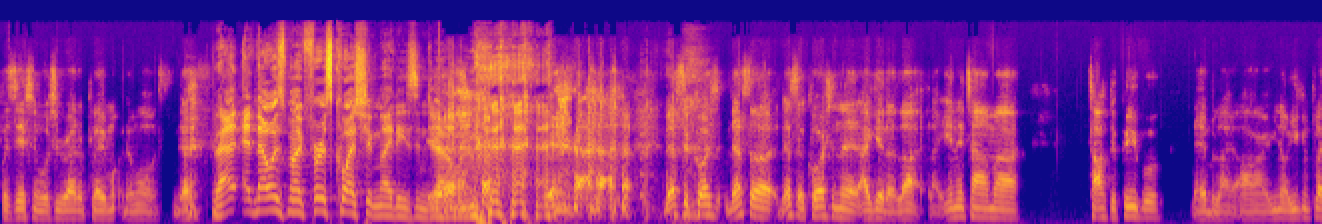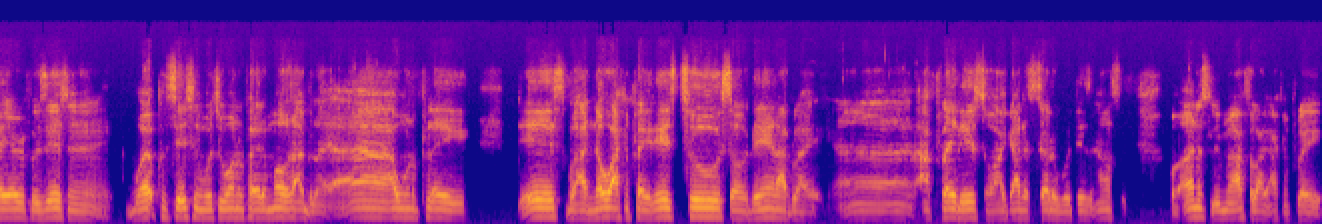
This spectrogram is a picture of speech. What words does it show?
position would you rather play the most? that and that was my first question, ladies and gentlemen. Yeah. yeah. That's a question. That's a that's a question that I get a lot. Like anytime I talk to people, they'd be like, "All right, you know, you can play every position. What position would you want to play the most?" I'd be like, "Ah, I want to play." This, but I know I can play this too. So then I'd be like, uh, I play this, so I got to settle with this answer. But honestly, man, I feel like I can play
